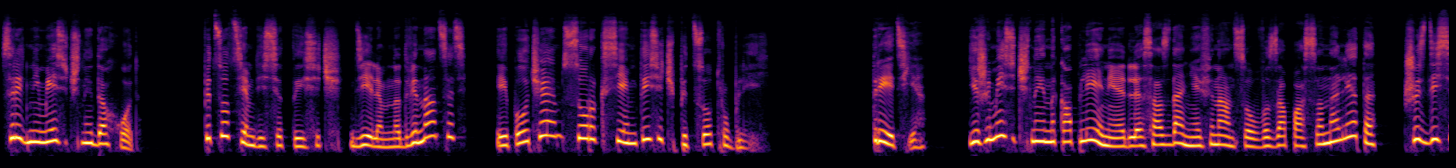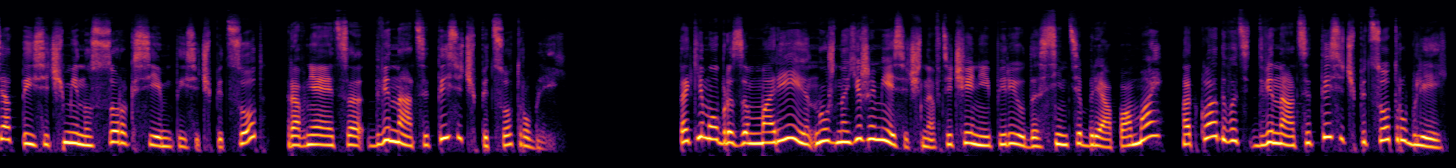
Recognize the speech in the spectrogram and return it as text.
Среднемесячный доход. 570 тысяч делим на 12 и получаем 47 500 рублей. Третье. Ежемесячные накопления для создания финансового запаса на лето 60 тысяч минус 47 500 равняется 12 500 рублей. Таким образом, Марии нужно ежемесячно в течение периода с сентября по май откладывать 12 500 рублей,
